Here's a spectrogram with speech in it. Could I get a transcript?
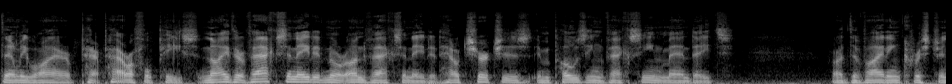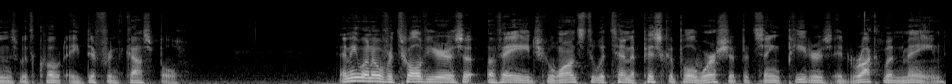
Daily Wire, pa- powerful piece. Neither vaccinated nor unvaccinated, how churches imposing vaccine mandates are dividing Christians with, quote, a different gospel. Anyone over 12 years of age who wants to attend Episcopal worship at St. Peter's in Rockland, Maine,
